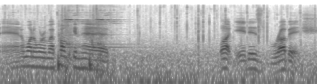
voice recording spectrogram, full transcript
Man, I want to order my pumpkin head. But it is rubbish.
